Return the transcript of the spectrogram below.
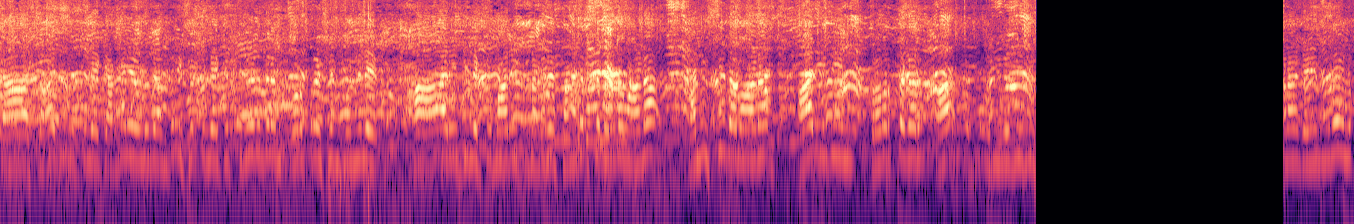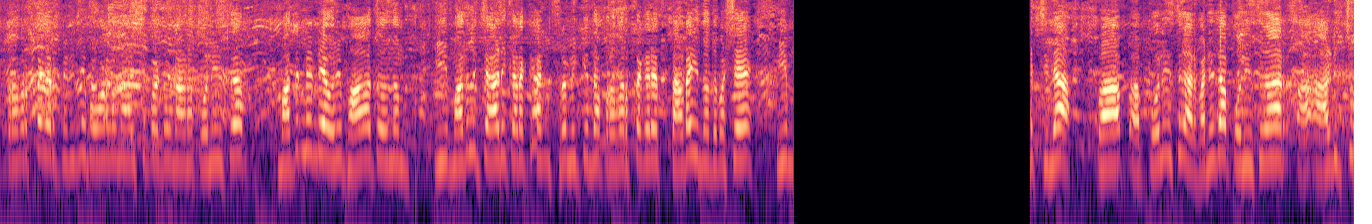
സാഹചര്യത്തിലേക്ക് അങ്ങനെയുള്ള ഒരു അന്തരീക്ഷത്തിലേക്ക് തിരുവനന്തപുരം കോർപ്പറേഷൻ മുന്നിലെ ആ രീതിയിലേക്ക് മാറിയിട്ടുണ്ട്. അങ്ങനെ സംഘർഷഭരിതമാണ് കലുഷിതമാണ് ആ രീതിയിൽ പ്രവർത്തകർ ആ പ്രവർത്തകർ പിരിഞ്ഞു പോകണമെന്ന് ആവശ്യപ്പെട്ടുകൊണ്ടാണ് പോലീസ് മതിലിന്റെ ഒരു ഭാഗത്തു നിന്നും ഈ മതിൽ ചാടിക്കടക്കാൻ ശ്രമിക്കുന്ന പ്രവർത്തകരെ തടയുന്നത്. പക്ഷേ ഈ ചില പോലീസുകാർ വനിതാ പോലീസുകാർ അടിച്ചു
